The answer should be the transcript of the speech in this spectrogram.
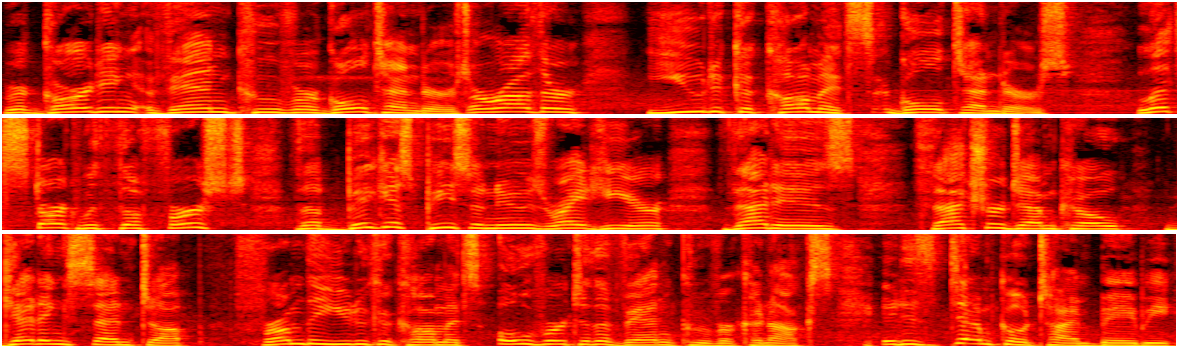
regarding Vancouver goaltenders, or rather, Utica Comets goaltenders. Let's start with the first, the biggest piece of news right here. That is Thatcher Demko getting sent up from the Utica Comets over to the Vancouver Canucks. It is Demko time, baby.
